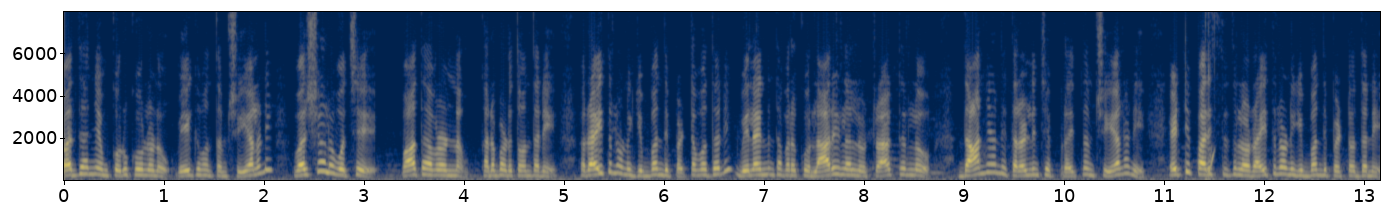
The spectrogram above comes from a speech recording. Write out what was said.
వరిధాన్యం కొనుగోలును వేగవంతం చేయాలని వర్షాలు వచ్చే వాతావరణం కనబడుతోందని రైతులను ఇబ్బంది పెట్టవద్దని వీలైనంత వరకు లారీలలో ట్రాక్టర్లో ధాన్యాన్ని తరలించే ప్రయత్నం చేయాలని ఎట్టి పరిస్థితుల్లో రైతులను ఇబ్బంది పెట్టొద్దని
